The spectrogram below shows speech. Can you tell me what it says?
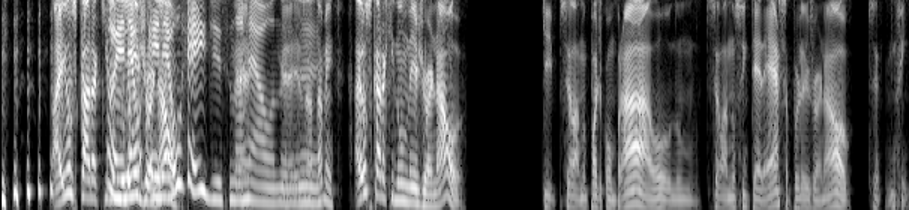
aí os caras que não, Não, lê é, jornal... ele é o rei disso, na É, real, né? É, exatamente. Aí os caras que não lê jornal, que, sei lá, não pode comprar, ou não, sei lá, não se interessa por ler jornal, enfim,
